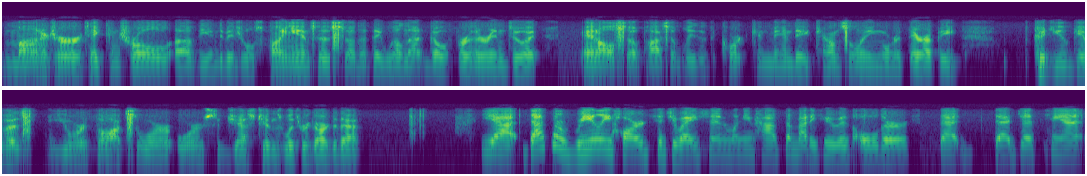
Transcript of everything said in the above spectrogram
monitor or take control of the individual's finances so that they will not go further into it, and also possibly that the court can mandate counseling or therapy. Could you give us your thoughts or, or suggestions with regard to that? Yeah, that's a really hard situation when you have somebody who is older that that just can't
